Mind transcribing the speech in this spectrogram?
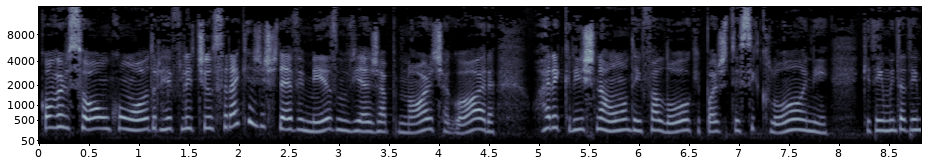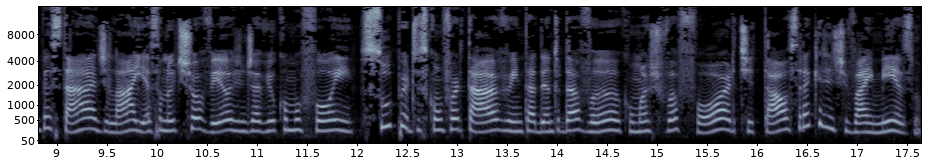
conversou um com o outro, refletiu: será que a gente deve mesmo viajar para o norte agora? O Hare Krishna ontem falou que pode ter ciclone, que tem muita tempestade lá, e essa noite choveu. A gente já viu como foi super desconfortável em estar dentro da van com uma chuva forte e tal. Será que a gente vai mesmo?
